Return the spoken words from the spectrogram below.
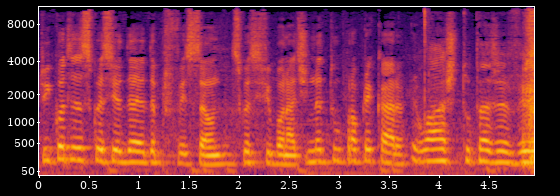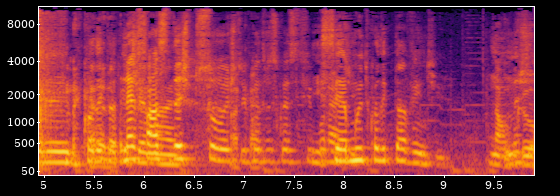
Tu encontras a sequência da, da perfeição, de sequência de Fibonacci, na tua própria cara. Eu acho que tu estás a ver eh, qual é que Da Na é face mais. das pessoas, tu Ok. encontras a sequência de Fibonacci. Isso é muito código da Vinci. Não, O mas. que, eu,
